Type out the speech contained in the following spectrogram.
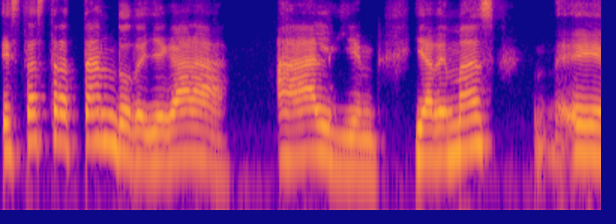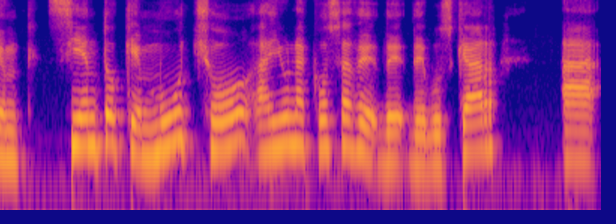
estás tratando de llegar a, alguien y además eh, siento que mucho hay una cosa de, buscar a,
